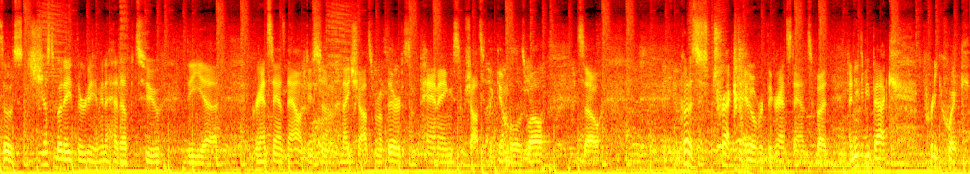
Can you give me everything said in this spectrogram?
So it's just about 8.30. I'm gonna head up to the uh, grandstands now and do some night shots from up there, do some panning, some shots with the gimbal as well. So quite a trek to get over to the grandstands, but I need to be back pretty quick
